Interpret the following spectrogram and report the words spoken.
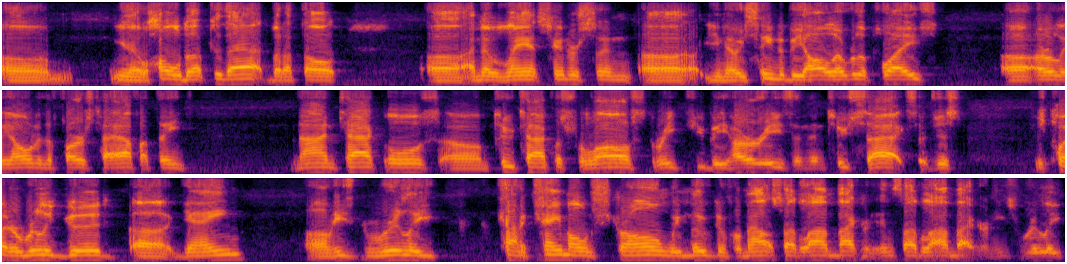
um, you know, hold up to that. But I thought, uh, I know Lance Henderson, uh, you know, he seemed to be all over the place uh, early on in the first half. I think nine tackles, um, two tackles for loss, three QB hurries, and then two sacks. So just just played a really good uh, game. Um, he's really kind of came on strong. We moved him from outside linebacker to inside linebacker, and he's really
